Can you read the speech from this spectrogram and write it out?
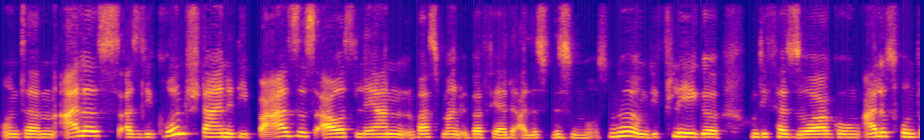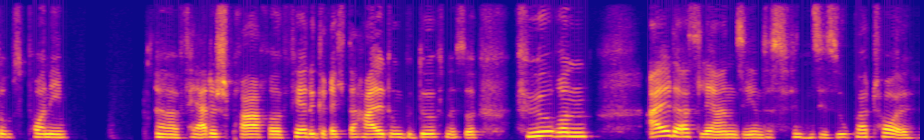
Und ähm, alles, also die Grundsteine, die Basis auslernen, was man über Pferde alles wissen muss, ne? um die Pflege, um die Versorgung, alles rund ums Pony äh, Pferdesprache, pferdegerechte Haltung, Bedürfnisse führen. All das lernen sie und das finden sie super toll.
